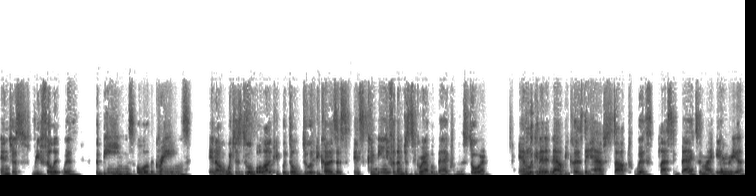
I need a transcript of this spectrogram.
and just refill it with the beans or the grains, you know, which is doable. A lot of people don't do it because it's it's convenient for them just to grab a bag from the store. And looking at it now, because they have stopped with plastic bags in my area,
